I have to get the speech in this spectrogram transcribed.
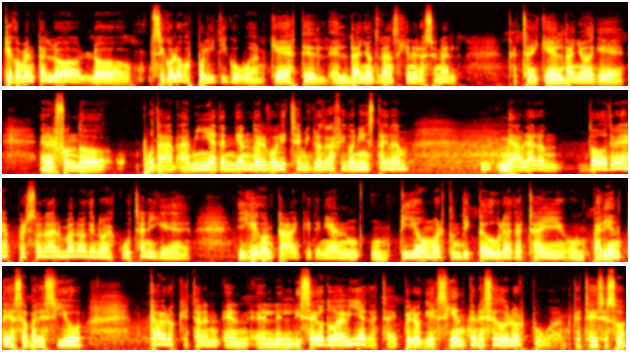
que comentan los, los psicólogos políticos, weón, que es este, el daño transgeneracional. ¿Cachai? Que el daño de que, en el fondo, puta, a mí atendiendo el boliche de microtráfico en Instagram, me hablaron dos o tres personas, hermano, que nos escuchan y que, y que contaban que tenían un tío muerto en dictadura, ¿cachai? Un pariente desaparecido. Cabros que están en, en- en el liceo todavía, ¿cachai? Pero que sienten ese dolor, pues, weón, ¿cachai? Eso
